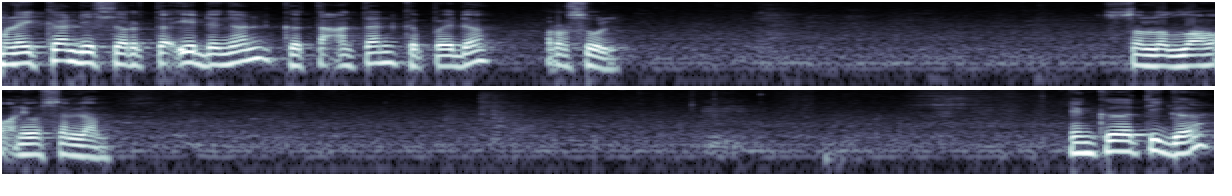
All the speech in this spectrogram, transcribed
melainkan disertai dengan ketaatan kepada Rasul. Sallallahu alaihi wasallam. Yang ketiga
